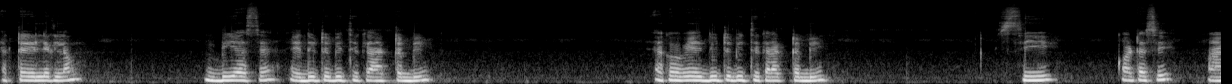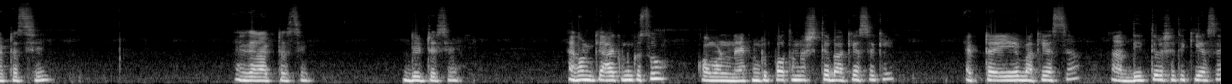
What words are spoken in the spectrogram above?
একটা এ লিখলাম বি আছে, এই দুইটা বি থেকে আরেকটা বি একইভাবে এই দুইটা বি থেকে আরেকটা বি, সি, কয়টা সি? আর একটা সি এখানে একটা সি, দুইটা সি। এখন কি আর কোনো কিছু কমন নাই? এখন কি প্রথমটার সাথে বাকি আছে কি? একটা এ বাকি আছে, আর দ্বিতীয় সাথে কি আছে?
